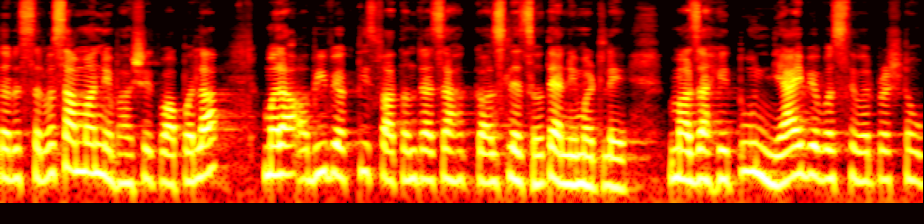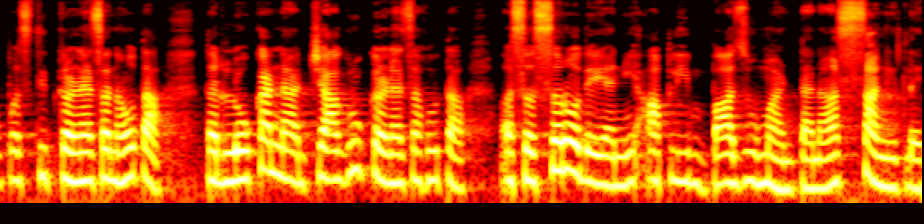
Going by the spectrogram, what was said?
तर सर्वसामान्य भाषेत वापरला. मला अभिव्यक्ती स्वातंत्र्याचा हक्क असल्याचं त्यांनी म्हटले. माझा हेतू न्यायव्यवस्थेवर प्रश्न उपस्थित करण्याचा नव्हता तर लोकांना जागरूक करण्याचा होता असं सरोदे यांनी आपली बाजू मांडताना सांगितले.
